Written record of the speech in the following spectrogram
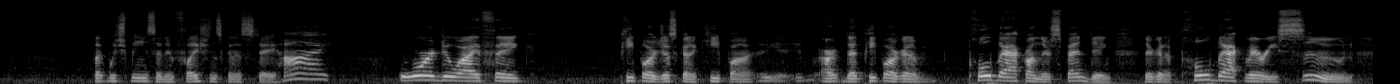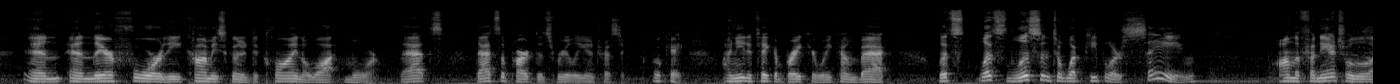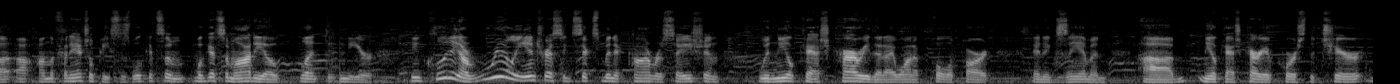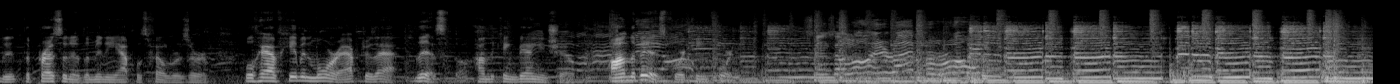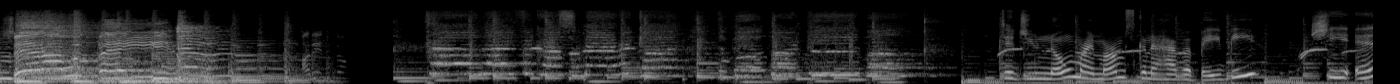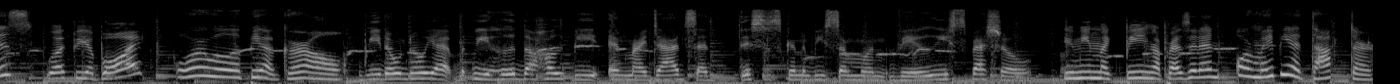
but which means that inflation's going to stay high or do I think people are just going to keep on, are, that people are going to pull back on their spending? They're going to pull back very soon, and and therefore the economy is going to decline a lot more. That's that's the part that's really interesting. Okay, I need to take a break here. When we come back, let's let's listen to what people are saying on the financial uh, uh on the financial pieces. We'll get some we'll get some audio blent in here including a really interesting six minute conversation with Neel Kashkari that I want to pull apart and examine. Uh, Neel Kashkari, of course, the chair, the, the president of the Minneapolis Federal Reserve. We'll have him and more after that. This on the King Banaian Show on the Biz 1440. My mom's gonna have a baby? She is? Will it be a boy? Or will it be a girl? We don't know yet, but we heard the heartbeat, and my dad said this is gonna be someone very special. You mean like being a president? Or maybe a doctor.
